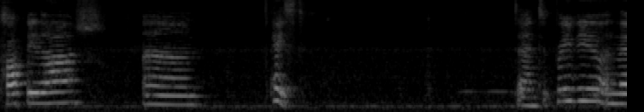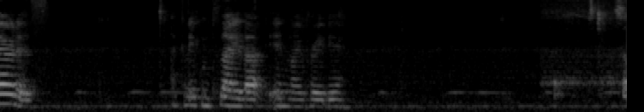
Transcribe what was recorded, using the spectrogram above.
Copy that and paste. Down to preview and there it is. I can even play that in my preview. So,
